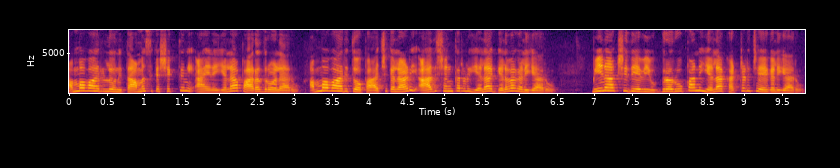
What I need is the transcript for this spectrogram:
అమ్మవారిలోని తామసిక శక్తిని ఆయన ఎలా పారద్రోలారు? అమ్మవారితో పాచికలాడి ఆదిశంకరులు ఎలా గెలవగలిగారు? మీనాక్షిదేవి ఉగ్రరూపాన్ని ఎలా కట్టడి చేయగలిగారు?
